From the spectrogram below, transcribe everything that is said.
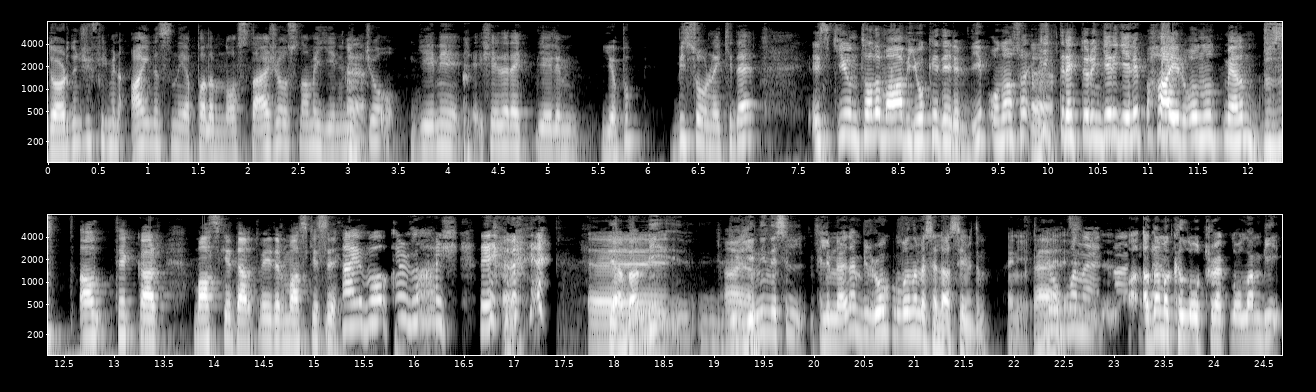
4. filmin aynısını yapalım nostalji olsun ama yenilikçi evet. yeni şeyler ekleyelim yapıp bir sonraki de eski unutalım abi yok edelim deyip ondan sonra evet. ilk direktörün geri gelip hayır unutmayalım bızıt al tekrar maske Darth Vader maskesi. Skywalker'lar. Ee, ya ben bir bu yeni nesil filmlerden bir Rogue One'ı mesela sevdim. Hani evet. Rogue One, adam akıllı oturaklı olan bir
